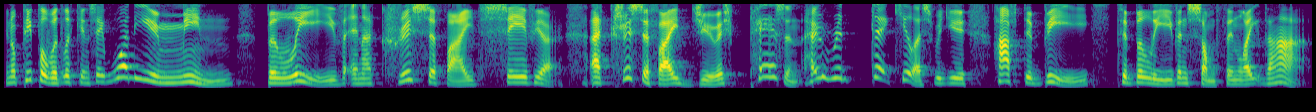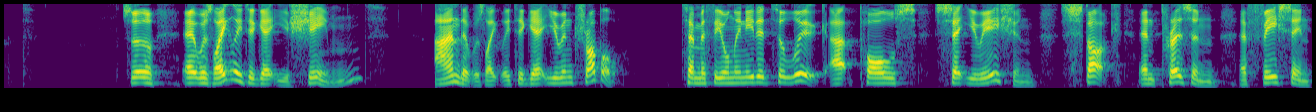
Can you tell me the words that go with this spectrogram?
You know, people would look and say, What do you mean believe in a crucified Savior? A crucified Jewish peasant? How ridiculous would you have to be to believe in something like that? So it was likely to get you shamed, and it was likely to get you in trouble. Timothy only needed to look at Paul's situation, stuck in prison, uh, facing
